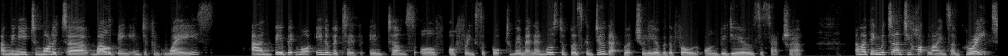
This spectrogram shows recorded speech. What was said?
And we need to monitor well being in different ways and be a bit more innovative in terms of offering support to women. And most of us can do that virtually over the phone, on videos, etc. And I think maternity hotlines are great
